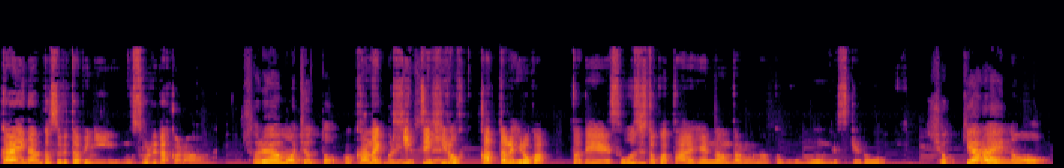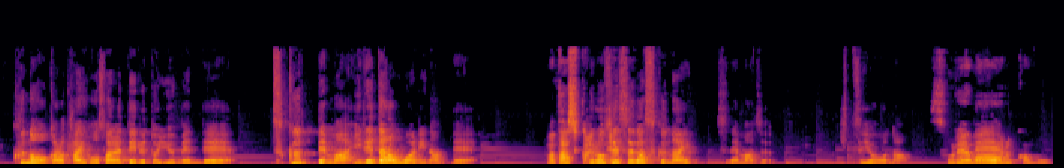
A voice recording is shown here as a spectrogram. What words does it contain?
回なんかするたびに、もうそれだから、それはもうちょっと。わかんない。キッチン広かったら広かったで、掃除とか大変なんだろうなとも思うんですけど、食器洗いの苦悩から解放されているという面で、作ってまあ入れたら終わりなんで、まあ確かに、ね。プロセスが少ないですね、まず。必要な。それはあるかも。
